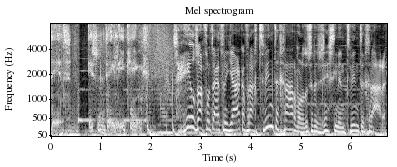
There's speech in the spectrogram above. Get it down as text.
Dit is Daily King. Het is heel zacht voor de tijd van het jaar. kan vandaag 20 graden worden, tussen de 16 en 20 graden.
